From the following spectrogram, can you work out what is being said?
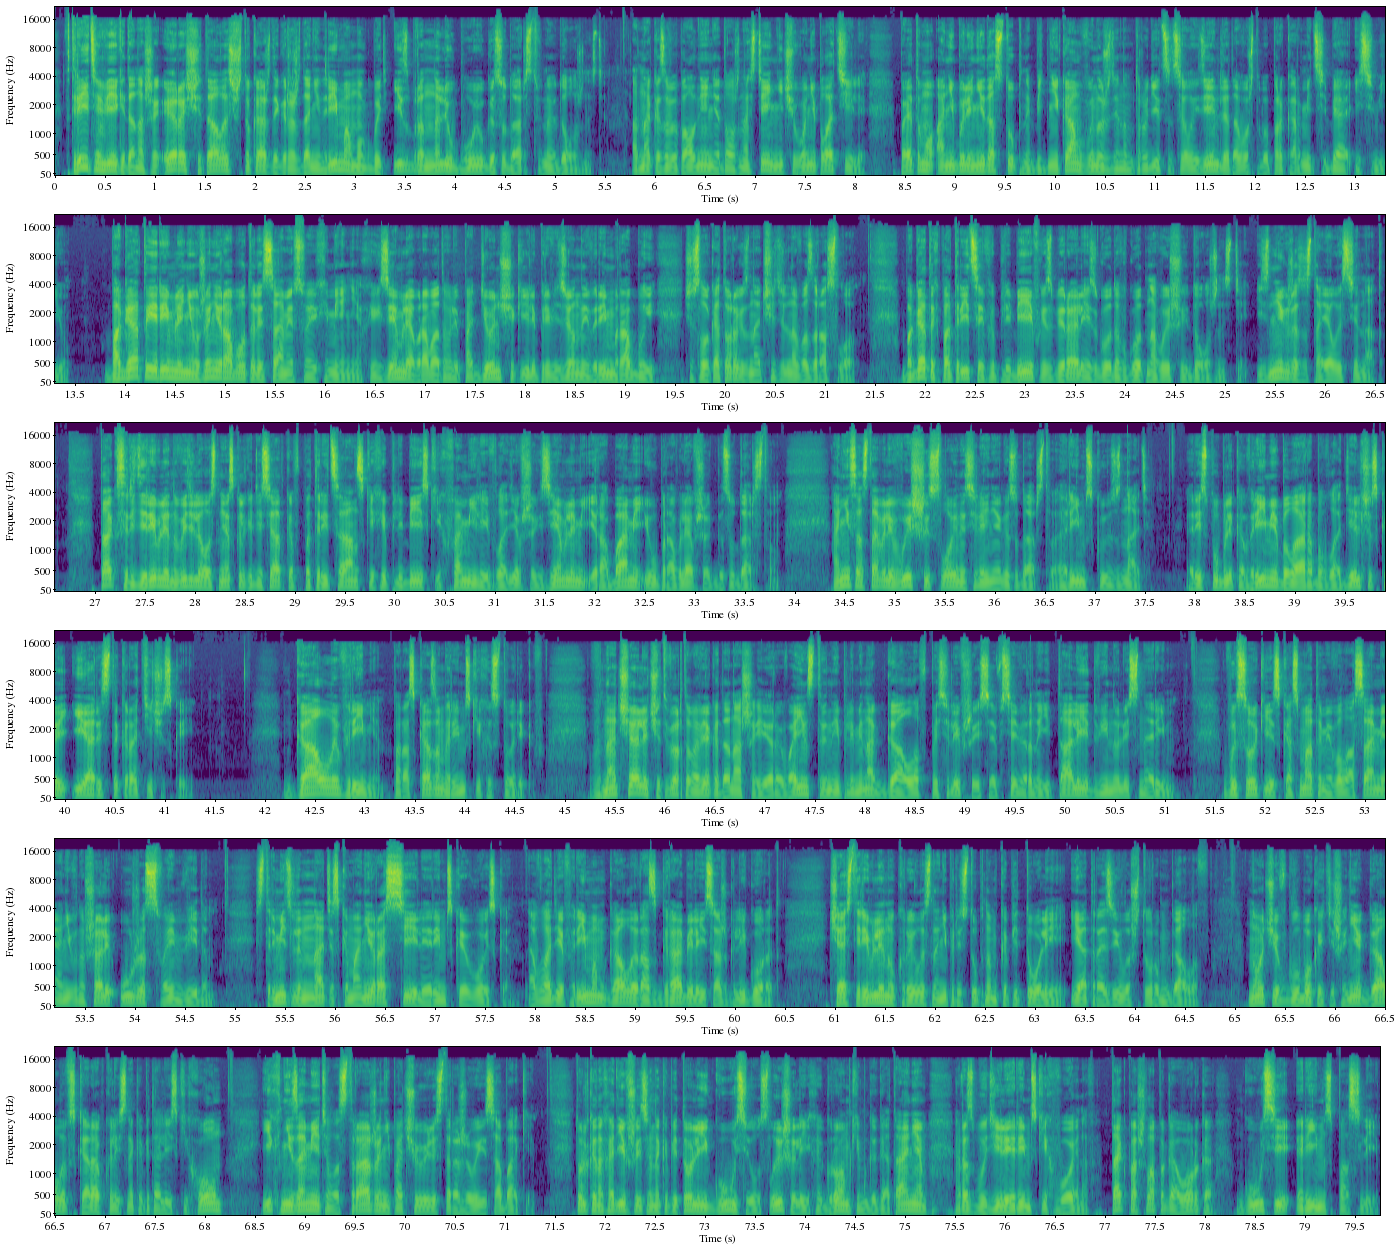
В третьем веке до нашей эры считалось, что каждый гражданин Рима мог быть избран на любую государственную должность. Однако за выполнение должностей ничего не платили, поэтому они были недоступны беднякам, вынужденным трудиться целый день для того, чтобы прокормить себя и семью. Богатые римляне уже не работали сами в своих имениях. Их земли обрабатывали подденщики или привезенные в Рим рабы, число которых значительно возросло. Богатых патрициев и плебеев избирали из года в год на высшие должности. Из них же состоял и сенат. Так, среди римлян выделилось несколько десятков патрицианских и плебейских фамилий, владевших землями и рабами и управлявших государством. Они составили высший слой населения государства – римскую знать. Республика в Риме была рабовладельческой и аристократической. Галлы в Риме, по рассказам римских историков. В начале IV века до нашей эры воинственные племена галлов, поселившиеся в Северной Италии, двинулись на Рим. Высокие, с косматыми волосами, они внушали ужас своим видом. Стремительным натиском они рассеяли римское войско. Овладев Римом, галлы разграбили и сожгли город. Часть римлян укрылась на неприступном Капитолии и отразила штурм галлов. Ночью в глубокой тишине галлы вскарабкались на Капитолийский холм. Их не заметила стража, не почуяли сторожевые собаки. Только находившиеся на Капитолии гуси услышали их и громким гоготанием разбудили римских воинов. Так пошла поговорка «гуси Рим спасли».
